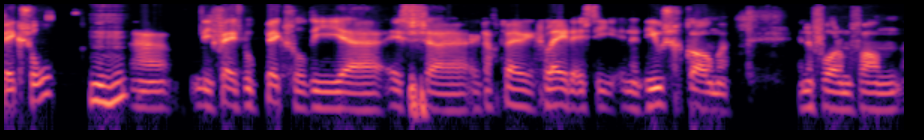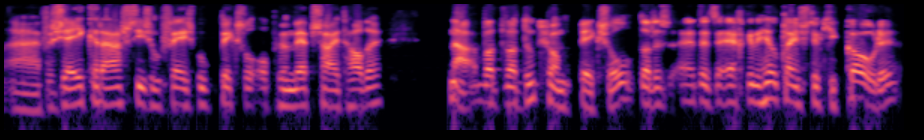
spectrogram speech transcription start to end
Pixel. Mm -hmm. uh, die Facebook Pixel die is, ik dacht twee weken geleden is die in het nieuws gekomen in de vorm van verzekeraars die zo'n Facebook Pixel op hun website hadden. Nou, wat, wat doet zo'n pixel? Dat is, dat is eigenlijk een heel klein stukje code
